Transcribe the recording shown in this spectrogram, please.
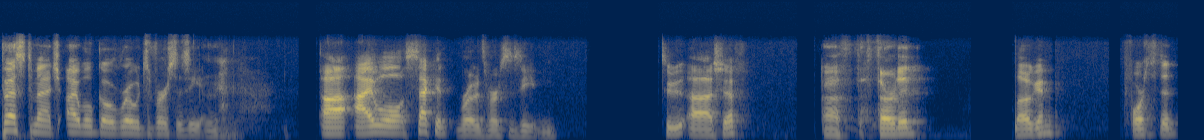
best match, I will go Rhodes versus Eaton. Uh, I will second Rhodes versus Eaton. To uh, Schiff, Uh, th- thirded. Logan. Forested.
